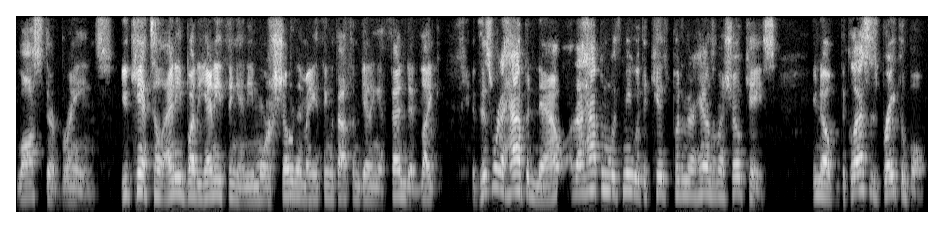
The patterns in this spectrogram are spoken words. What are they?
lost their brains. You can't tell anybody anything anymore, show them anything without them getting offended. Like if this were to happen now, that happened with me with the kids putting their hands on the showcase. You know, the glass is breakable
